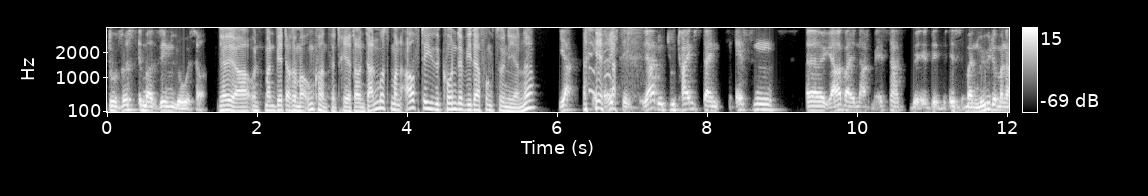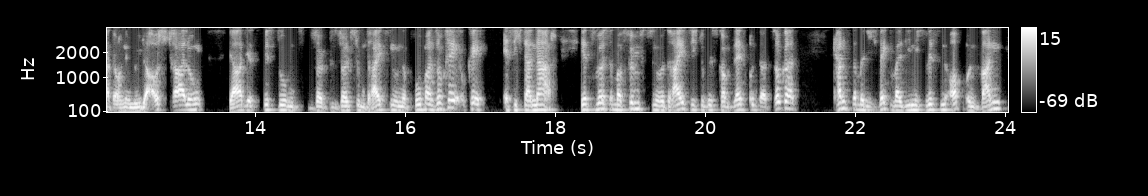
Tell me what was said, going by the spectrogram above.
du wirst immer sinnloser. Ja, ja, und man wird auch immer unkonzentrierter. Und dann muss man auf die Sekunde wieder funktionieren, ne? Ja, ja. richtig. Ja, du, du timest dein Essen, äh, ja, weil nach dem Essen hast, ist man müde, man hat auch eine müde Ausstrahlung. Ja, jetzt bist du, soll, sollst du um 13 Uhr eine Probe machen. So, okay, okay, esse ich danach. Jetzt wird es aber 15.30 Uhr, du bist komplett unterzuckert, kannst aber nicht weg, weil die nicht wissen, ob und wann.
